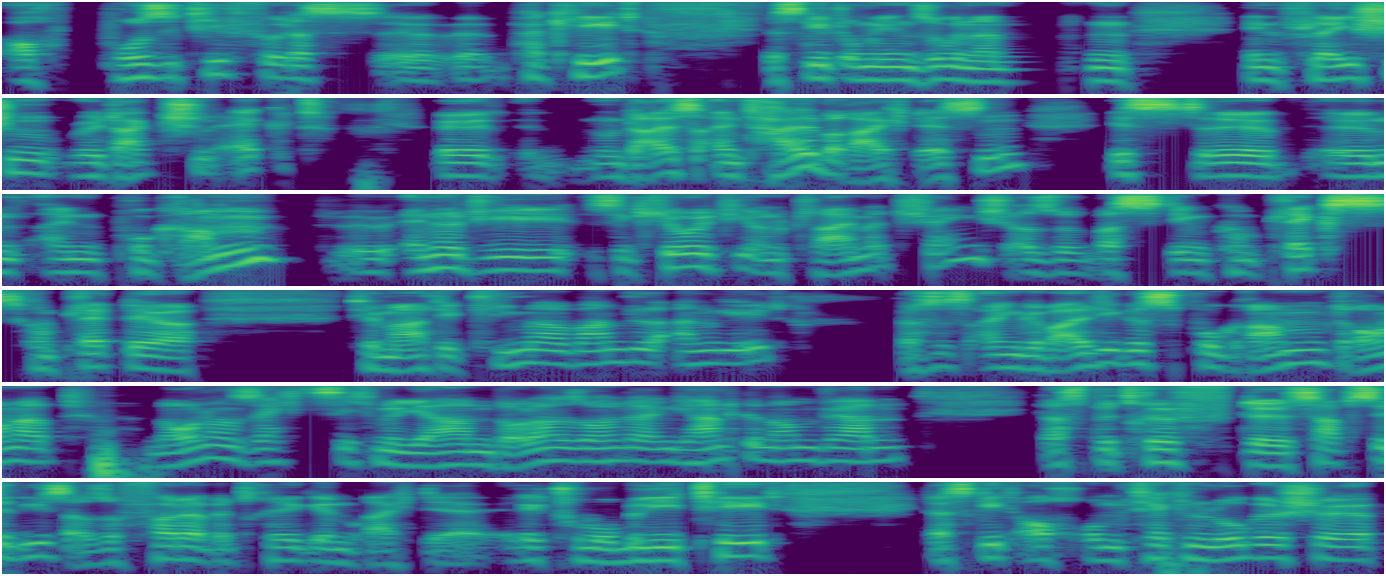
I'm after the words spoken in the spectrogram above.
auch positiv für das äh, Paket. Es geht um den sogenannten Inflation Reduction Act. Äh, und da ist ein Teilbereich dessen, ist äh, ähm, ein Programm äh, Energy Security und Climate Change, also was den Komplex komplett der Thematik Klimawandel angeht. Das ist ein gewaltiges Programm. 369 Milliarden Dollar sollen da in die Hand genommen werden. Das betrifft äh, Subsidies, also Förderbeträge im Bereich der Elektromobilität. Das geht auch um technologische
